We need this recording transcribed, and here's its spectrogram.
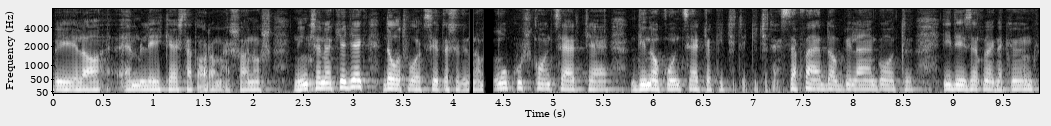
Béla emlékes, tehát arra már sajnos nincsenek jegyek, de ott volt Szétes a Mókus koncertje, Dina koncertje, kicsit egy kicsit egy szefárdabb világot idézett meg nekünk,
